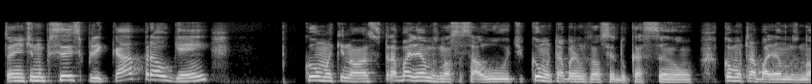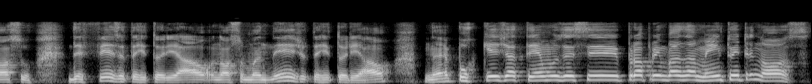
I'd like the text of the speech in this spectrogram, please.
Então a gente não precisa explicar para alguém como é que nós trabalhamos nossa saúde, como trabalhamos nossa educação, como trabalhamos nosso defesa territorial, nosso manejo territorial, né? Porque já temos esse próprio embasamento entre nós.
